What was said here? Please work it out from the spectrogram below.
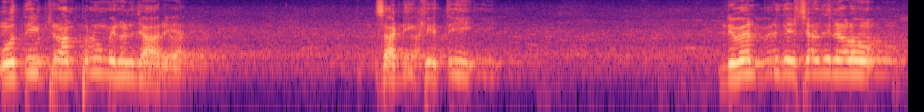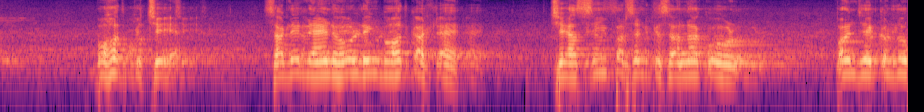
ਮੋਦੀ ਟਰੰਪ ਨੂੰ ਮਿਲਣ ਜਾ ਰਿਹਾ ਸਾਡੀ ਖੇਤੀ ਡਿਵੈਲਪਡ ਦੇਸ਼ਾਂ ਦੇ ਨਾਲੋਂ ਬਹੁਤ ਪਿੱਛੇ ਹੈ। ਸਾਡੇ ਲੈਂਡ ਹੋਲਡਿੰਗ ਬਹੁਤ ਘੱਟ ਹੈ। 86% ਕਿਸਾਨਾਂ ਕੋਲ 5 ਏਕੜ ਤੋਂ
